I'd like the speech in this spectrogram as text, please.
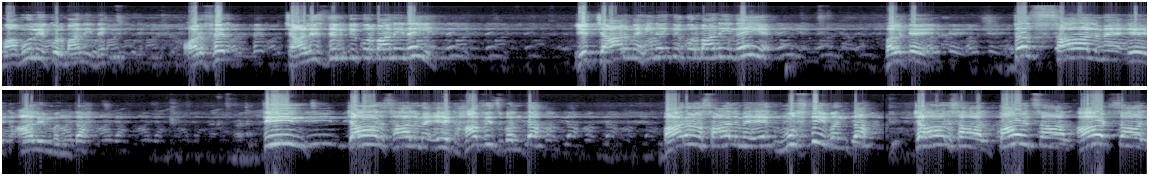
मामूली कुर्बानी नहीं। और फिर चालीस दिन की कुर्बानी नहीं है। ये चार महीने की कुर्बानी नहीं है। बल्कि दस साल में एक आलिम बनता, तीन, चार साल में एक हाफिज बनता, बारह साल में एक मुफ्ती बनता, चार साल, पाँच साल, आठ साल,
